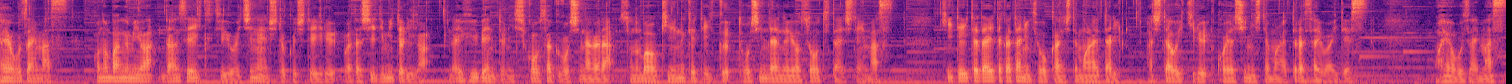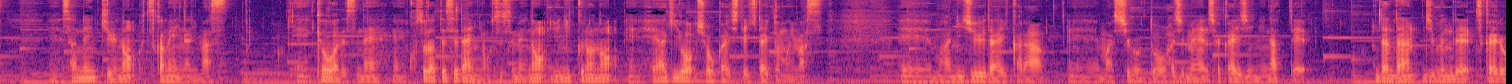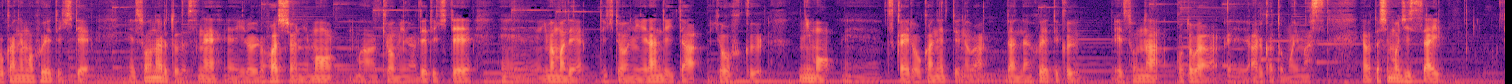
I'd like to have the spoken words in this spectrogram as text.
はようございます。この番組は男性育休を1年取得している私ディミトリがライフイベントに試行錯誤しながらその場を切り抜けていく等身大の様子をお伝えしています。聞いていただいた方に共感してもらえたり明日を生きる肥やしにしてもらえたら幸いです。おはようございます。3連休の2日目になります。えー、今日はですね、えー、子育て世代におすすめのユニクロの、えー、部屋着を紹介していきたいと思います、えまあ、20代から、えまあ、仕事を始め社会人になってだんだん自分で使えるお金も増えてきて、えそうなるとですね、えいろいろファッションにも、まあ、興味が出てきて、え今まで適当に選んでいた洋服にも、え使えるお金っていうのがだんだん増えてくるえそんなことが、えあるかと思います。私も実際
